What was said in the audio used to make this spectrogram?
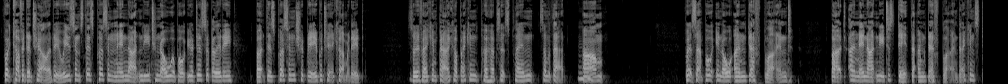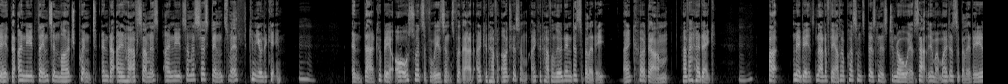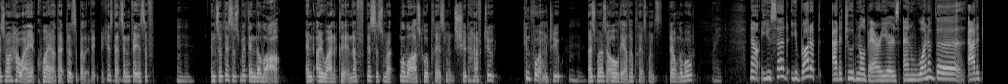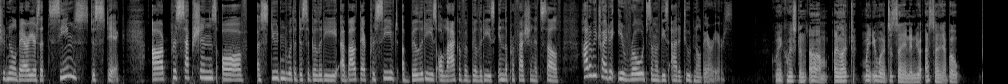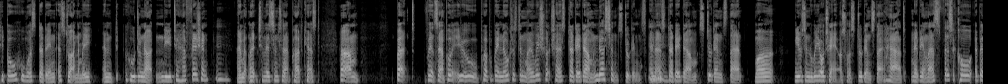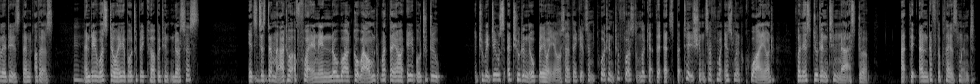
for confidentiality reasons, this person may not need to know about your disability, but this person should be able to accommodate. So if I can back up, I can perhaps explain some of that. Um, for example, you know, I'm deafblind, but I may not need to state that I'm deafblind. I can state that I need things in large print and that I have some, I need some assistance with communicating. And that could be all sorts of reasons for that. I could have autism. I could have a learning disability. I could um, have a headache. But maybe it's none of the other person's business to know exactly what my disability is or how I acquire that disability because that's invasive. Mm-hmm. And so this is within the law. And ironically enough, this is what the law school placements should have to conform to, mm-hmm. as well as all the other placements down the road. Right. Now, you said you brought up attitudinal barriers, and one of the attitudinal barriers that seems to stick are perceptions of a student with a disability about their perceived abilities or lack of abilities in the profession itself. How do we try to erode some of these attitudinal barriers? Great question. Um, I liked what you were just saying in your essay about people who were studying astronomy and who do not need to have vision. I would like to listen to that podcast. Um, but for example, you probably noticed in my research, I studied um, nursing students, and I studied um, students that were using wheelchairs or students that had maybe less physical abilities than others, and they were still able to be competent nurses. It's just a matter of framing the work around what they are able to do. To reduce attitudinal barriers, I think it's important to first look at the expectations of what is required for the student to master at the end of the placement.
